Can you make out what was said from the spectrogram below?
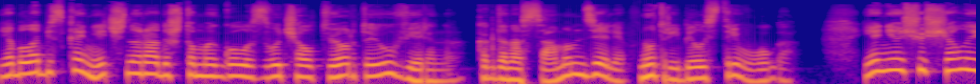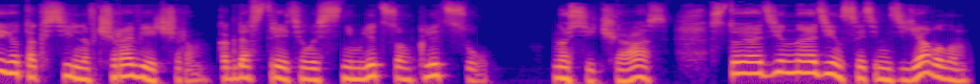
Я была бесконечно рада, что мой голос звучал твердо и уверенно, когда на самом деле внутри билась тревога. Я не ощущала ее так сильно вчера вечером, когда встретилась с ним лицом к лицу. Но сейчас, стоя один на один с этим дьяволом,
